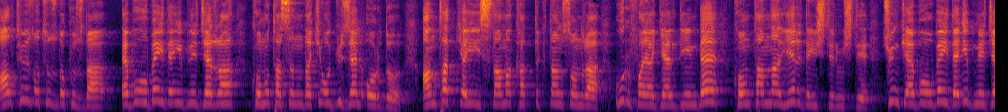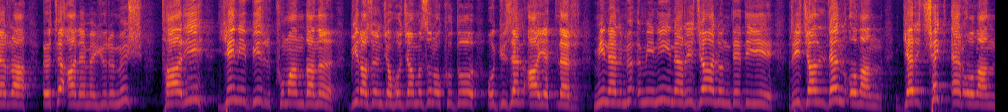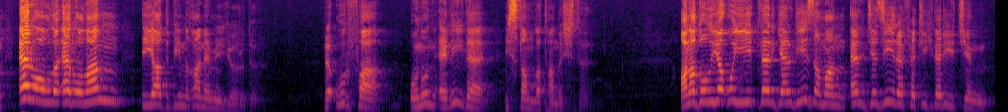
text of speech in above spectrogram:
639'da Ebu Ubeyde İbni Cerrah komutasındaki o güzel ordu Antakya'yı İslam'a kattıktan sonra Urfa'ya geldiğinde komutanlar yer değiştirmişti. Çünkü Ebu Ubeyde İbni Cerrah öte aleme yürümüş Tarih yeni bir kumandanı biraz önce hocamızın okuduğu o güzel ayetler minel müminine ricalun dediği ricalden olan gerçek er olan er oğlu er olan İyad bin Ganem'i gördü. Ve Urfa onun eliyle İslam'la tanıştı. Anadolu'ya o yiğitler geldiği zaman El Cezire fetihleri için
